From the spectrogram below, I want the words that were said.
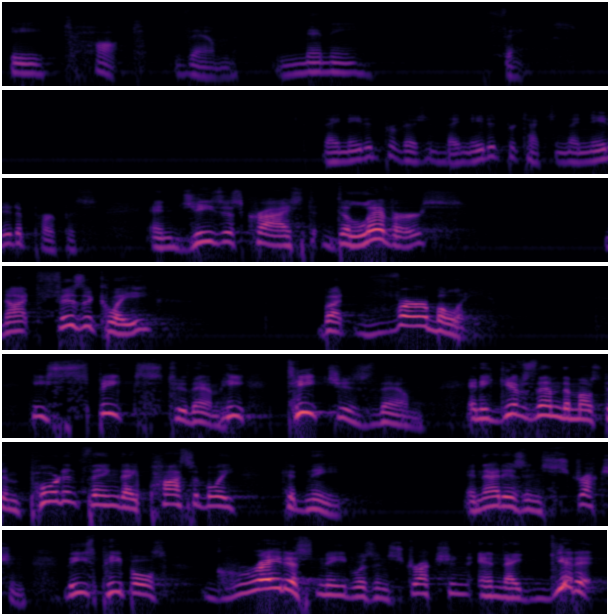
He taught them many things. They needed provision, they needed protection, they needed a purpose, and Jesus Christ delivers, not physically, but verbally. He speaks to them, He teaches them, and he gives them the most important thing they possibly could need, and that is instruction. These people's greatest need was instruction, and they get it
